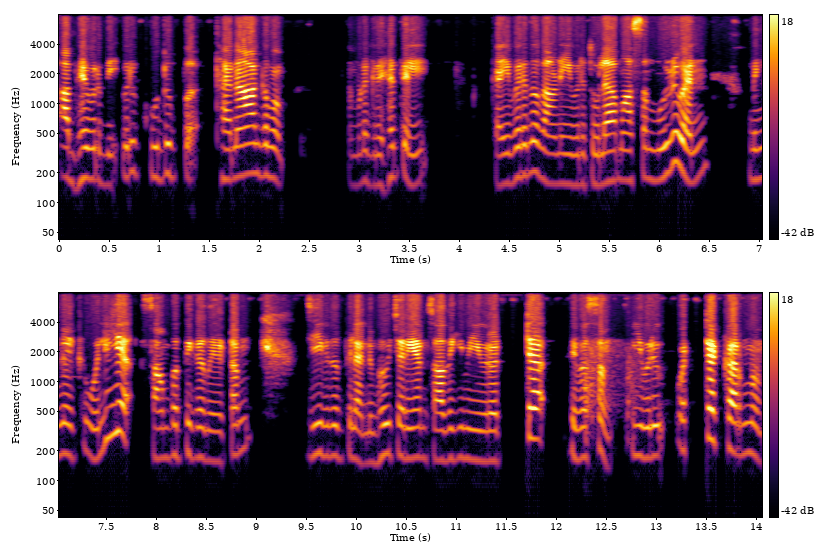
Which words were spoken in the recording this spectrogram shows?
അഭിവൃദ്ധി ഒരു കുതിപ്പ് ധനാഗമം നമ്മുടെ ഗൃഹത്തിൽ കൈവരുന്നതാണ് ഈ ഒരു തുലാമാസം മുഴുവൻ നിങ്ങൾക്ക് വലിയ സാമ്പത്തിക നേട്ടം ജീവിതത്തിൽ അനുഭവിച്ചറിയാൻ സാധിക്കും ഈ ഒരു ഒറ്റ ദിവസം ഈ ഒരു ഒറ്റ കർമ്മം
